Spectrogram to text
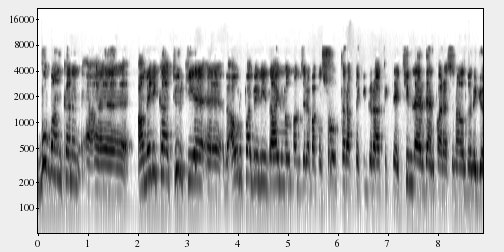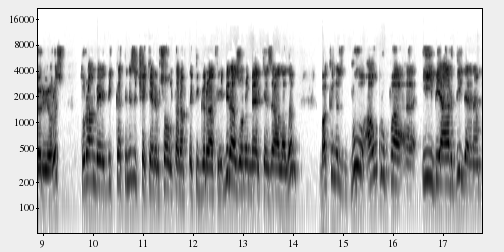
bu bankanın e, Amerika, Türkiye e, ve Avrupa Birliği dahil olmak üzere bakın sol taraftaki grafikte kimlerden parasını aldığını görüyoruz. Turan Bey dikkatinizi çekerim sol taraftaki grafiği biraz onu merkeze alalım. Bakınız bu Avrupa e, EBRD denen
